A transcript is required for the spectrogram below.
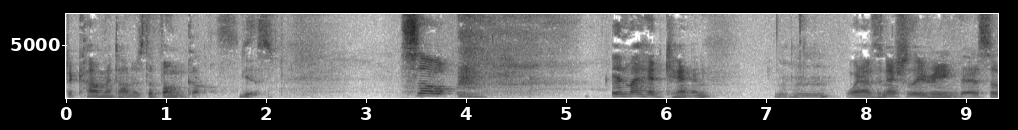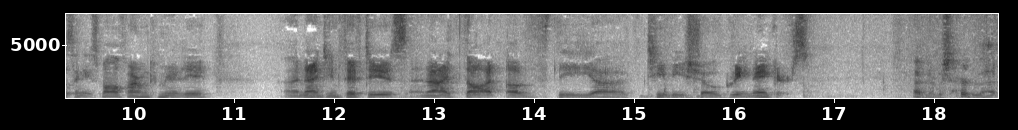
to comment on is the phone calls. Yes. So, in my head canon, mm-hmm. when I was initially reading this, I was thinking small farm community, uh, 1950s, and I thought of the uh, TV show Green Acres. I've never heard of that.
